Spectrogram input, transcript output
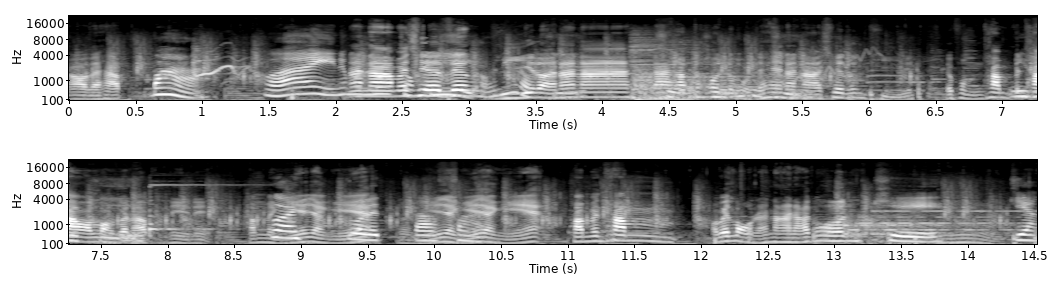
เอาเลยครับ บ้า เฮ้ยนี่มันานนาโลกไม่เชื่อเรื่องซมผีบี้หรอนานาได้ครับโอเคทุกคนเดี๋ยวผมจะให้นานาเชื่อเรื่องผีเดี๋ยวผมทำเป็นนี่ทางคือหลอนก่อนผีครับนี่นี่ทำอย่างนี้อย่างนี้กลัวเลยอย่างนี้อย่างนี้ตาฝาดอย่างนี้ทำเป็นทำเอาไปหลอกนานานะครับทุกคนโอเคอืมเกลี้ยง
